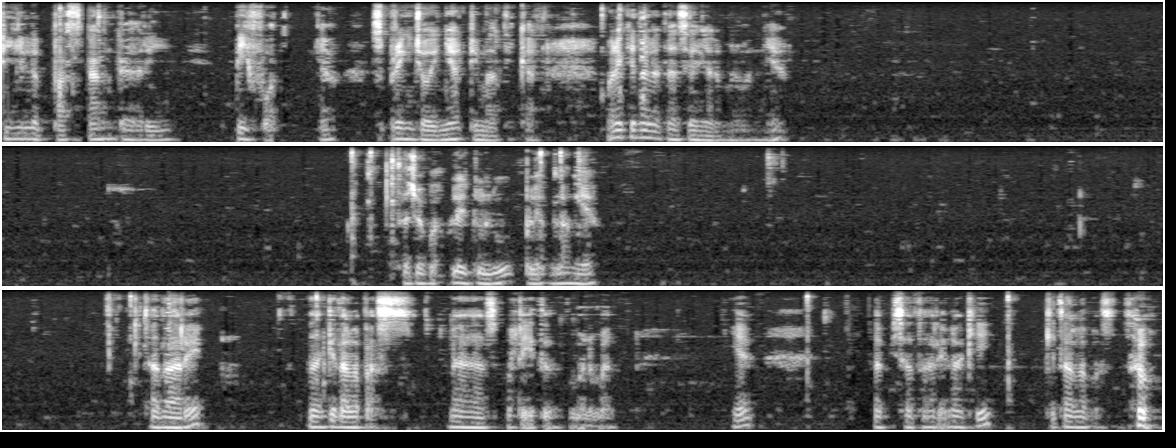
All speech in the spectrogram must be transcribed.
dilepaskan dari pivot ya. Spring joinnya dimatikan. Mari kita lihat hasilnya teman-teman ya. Kita coba play dulu play ulang ya. Kita tarik dan kita lepas. Nah seperti itu teman-teman. Ya. Kita bisa tarik lagi kita lepas. Oh,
